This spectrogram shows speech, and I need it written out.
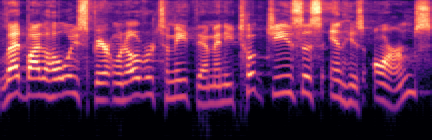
led by the Holy Spirit, went over to meet them, and he took Jesus in his arms.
